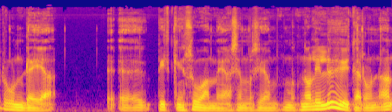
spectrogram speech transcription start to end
rundeja pitkin Suomea semmoisia, mutta, mutta ne oli lyhyitä runia.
